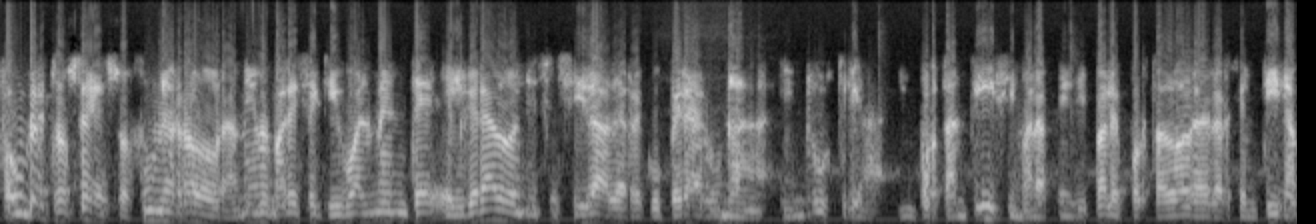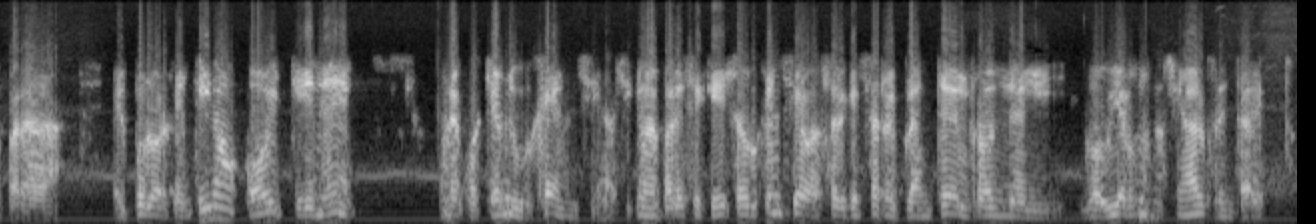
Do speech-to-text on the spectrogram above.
Fue un retroceso, fue un error. A mí me parece que igualmente el grado de necesidad de recuperar una industria importantísima, la principal exportadora de la Argentina para el pueblo argentino, hoy tiene una cuestión de urgencia. Así que me parece que esa urgencia va a hacer que se replantee el rol del gobierno nacional frente a esto.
